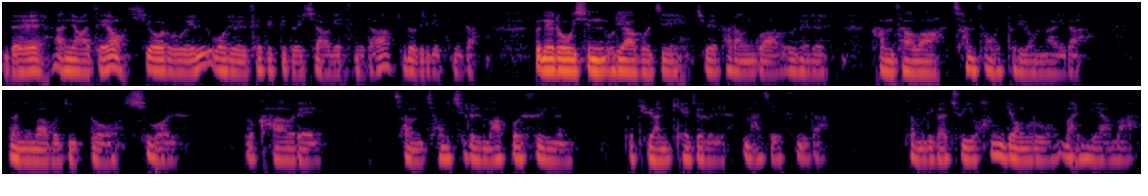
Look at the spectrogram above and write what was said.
네, 안녕하세요. 10월 5일 월요일 새벽 기도에 시작하겠습니다. 기도드리겠습니다. 은혜로우신 우리 아버지 주의 사랑과 은혜를 감사와 찬송을 드리옵나이다. 하나님 아버지 또 10월 또 가을에 참 정치를 맛볼 수 있는 또 귀한 계절을 맞이했습니다. 참 우리가 주위 환경으로 말미암아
